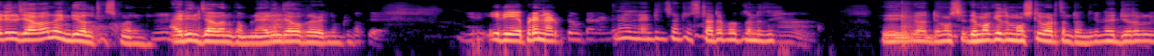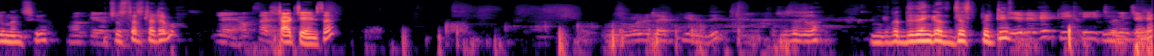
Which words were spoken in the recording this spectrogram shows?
Ideal జావాలో ఇండియా వాళ్ళు తీసుకున్నారండి. ఐడియల్ జావా అని company Ideal Jawa private limited ఇది ఎప్పుడైనా నడుపుతూ ఉంటారండి? నైన్టీన్ సెవెంటీ స్టార్ట్అప్ అవుతుంది ఇది ఇక డెమోస్ డెమోకి మోస్ట్లీ వాడుతుంటాం. ఎందుకంటే డ్యూరబుల్గా ఓకే చూస్తారు స్టార్ట్అప్ ఒకసారి స్టార్ట్ చేయండి సార్. ఓల్డ్ టైప్కి అనేది. చూసారు కదా? ఇంకా పెద్దదేం కాదు జస్ట్ పెట్టి. ఏదండి కీ కీ చూపించండి.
